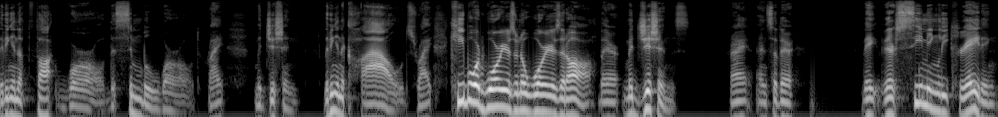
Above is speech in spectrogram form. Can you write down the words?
living in the thought world, the symbol world, right? Magician, living in the clouds, right? Keyboard warriors are no warriors at all. They're magicians, right? And so they're they they're seemingly creating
